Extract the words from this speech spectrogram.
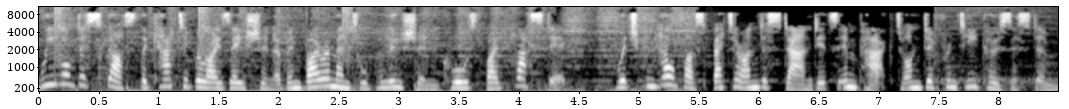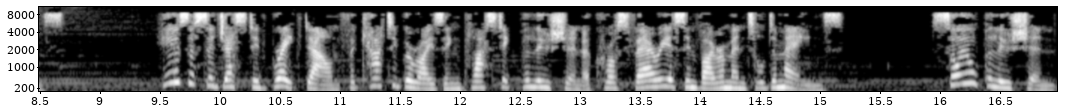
We will discuss the categorization of environmental pollution caused by plastic, which can help us better understand its impact on different ecosystems. Here's a suggested breakdown for categorizing plastic pollution across various environmental domains. Soil pollution.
